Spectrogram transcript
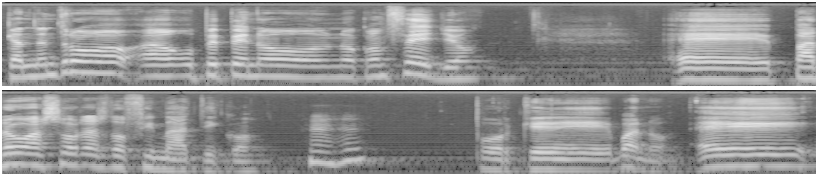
cando entrou o PP no no concello eh parou as obras do fimático. Uh -huh. Porque, bueno, eh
